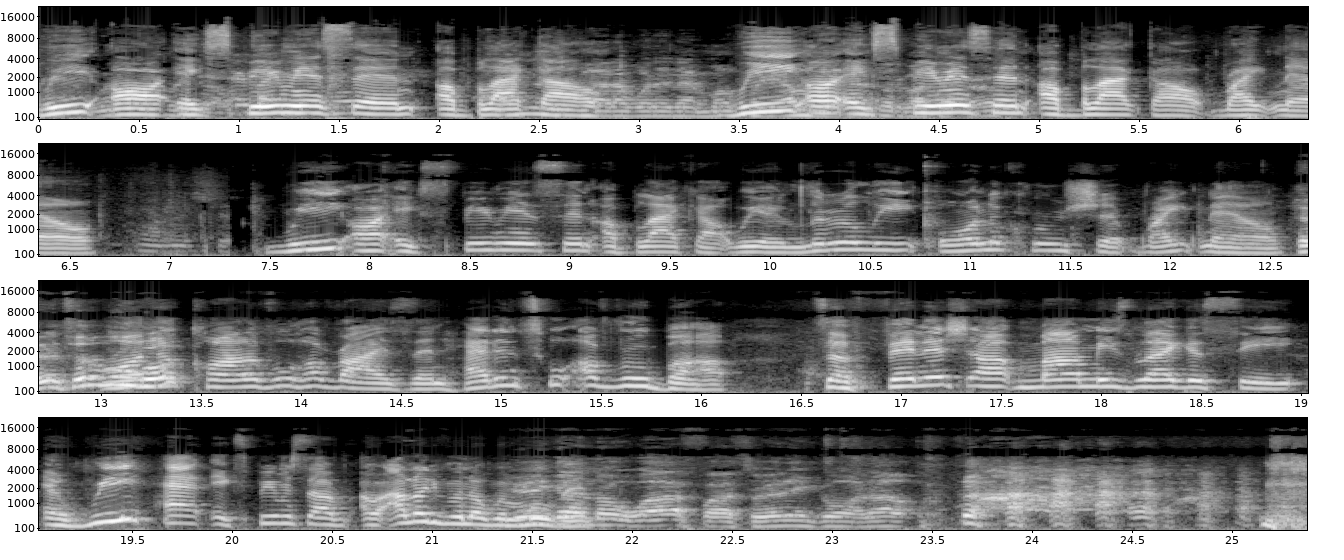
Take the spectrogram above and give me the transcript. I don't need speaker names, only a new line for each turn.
We are experiencing a blackout. We are experiencing a blackout right now. We are experiencing a blackout. We are literally on a cruise ship right now.
Heading to the
On the Carnival Horizon, heading to Aruba to finish up Mommy's legacy. And we had experienced, I I don't even know we're
You ain't
moving.
got no Wi-Fi, so it ain't going out.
